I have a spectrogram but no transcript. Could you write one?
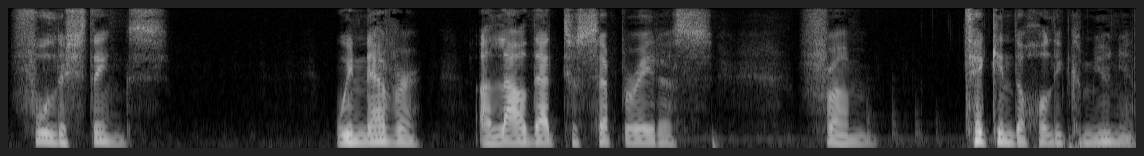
foolish things, we never allow that to separate us from taking the Holy Communion.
